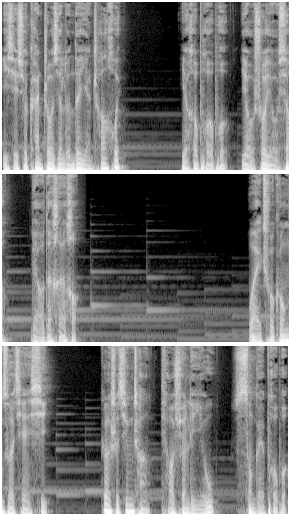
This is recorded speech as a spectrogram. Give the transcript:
一起去看周杰伦的演唱会。也和婆婆有说有笑，聊得很好。外出工作间隙，更是经常挑选礼物送给婆婆。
